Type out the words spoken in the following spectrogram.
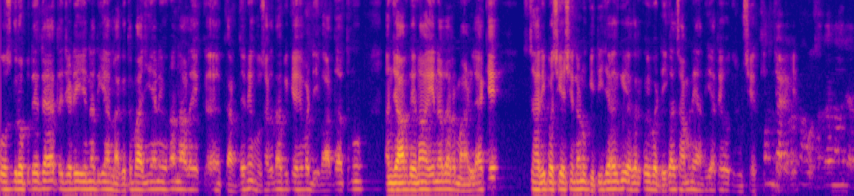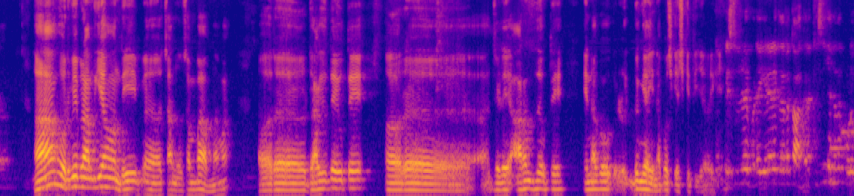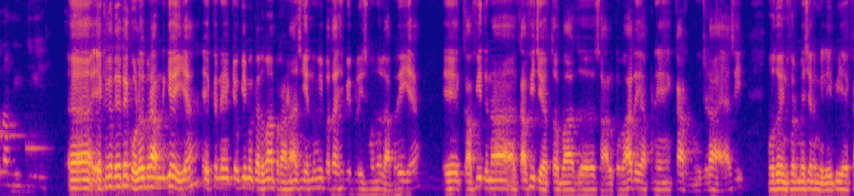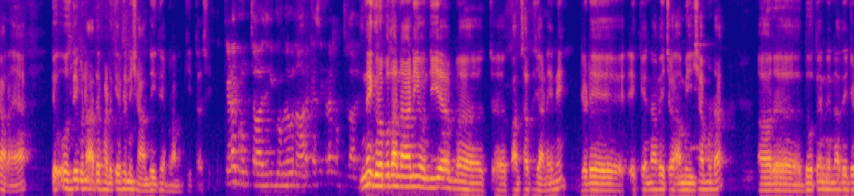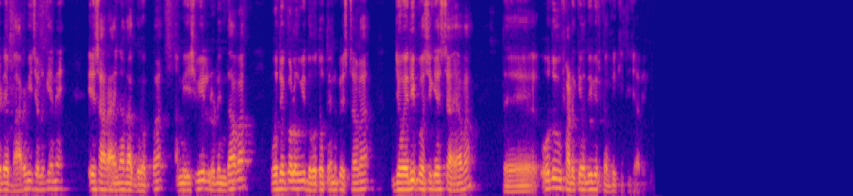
ਉਸ ਗਰੁੱਪ ਦੇ ਤਹਿਤ ਜਿਹੜੀ ਇਹਨਾਂ ਦੀਆਂ ਲਗਤਬਾਜ਼ੀਆਂ ਨੇ ਉਹਨਾਂ ਨਾਲ ਕਰਦੇ ਨੇ ਹੋ ਸਕਦਾ ਵੀ ਕਿਸੇ ਵੱਡੀ ਵਾਰਦਾਤ ਨੂੰ ਅੰਜਾਮ ਦੇਣਾ ਹੋਏ ਇਹਨਾਂ ਦਾ ਰਿਮਾਂਡ ਲੈ ਕੇ ਸਾਰੀ ਪੁੱਛਗਿੱਛ ਇਹਨਾਂ ਨੂੰ ਕੀਤੀ ਜਾਏਗੀ ਅਗਰ ਕੋਈ ਵੱਡੀ ਗੱਲ ਸਾਹਮਣੇ ਆਉਂਦੀ ਹੈ ਤੇ ਉਹ ਜ਼ਰੂਰ ਸ਼ੇਅਰ ਕੀਤੀ ਜਾਏਗੀ। ਹਾਂ ਹੋਰ ਵੀ ਬਰਾਮਦਗੀਆਂ ਹੋਣ ਦੀ ਸਾਨੂੰ ਸੰਭਾਵਨਾ ਵਾ। ਔਰ ਡਰੱਗਸ ਦੇ ਉੱਤੇ ਔਰ ਜਿਹੜੇ ਆਰਮਸ ਦੇ ਉੱਤੇ ਇਹਨਾਂ ਕੋ ਡੂੰਘਾਈ ਨਾਲ ਪੁੱਛਗਿੱਛ ਕੀਤੀ ਜਾਵੇਗੀ। ਪਿਸਟਲ ਜਿਹੜੇ ਫੜੇ ਗਏ ਨੇ ਕਿਤੇ ਲਗਾ ਕੇ ਰੱਖੇ ਸੀ ਜਿਹਨਾਂ ਦੇ ਕੋਲ ਬਰਾਮਦ ਕੀਤੀ ਗਈ ਇੱਕ ਦੇ ਤੇ ਕੋਲੋਂ ਬਰਾਮਦਗੀ ਹੋਈ ਆ। ਇੱਕ ਨੇ ਕਿਉਂਕਿ ਮੁਕੱਦਮਾ ਪੁਰਾਣਾ ਸੀ ਇਹਨੂੰ ਵੀ ਪਤਾ ਸੀ ਵੀ ਪੁਲਿਸ ਮੈਨੂੰ ਲੱਭ ਰਹੀ ਹੈ ਇਹ ਕਾਫੀ ਦਿਨਾਂ ਕਾਫੀ ਚਿਰ ਤੋਂ ਬਾਅਦ ਸਾਲ ਕੁ ਬਾਅਦ ਇਹ ਆਪਣੇ ਘਰ ਨੂੰ ਜਿਹੜਾ ਆਇਆ ਸੀ ਉਦੋਂ ਇਨਫੋਰਮੇਸ਼ਨ ਮਿਲੀ ਵੀ ਇਹ ਘਰ ਆਇਆ। ਤੇ ਉਸ ਦੀ ਬਣਾ ਤੇ ਫੜ ਕੇ ਫਿਰ ਨਿਸ਼ਾਨਦੇਹੀ ਤੇ ਬਰਾਮਦ ਕੀਤਾ ਸੀ। ਕਿਹੜਾ ਗਰੁੱਪ ਚਲਾ ਸੀ ਗਰੁੱਪ ਦਾ ਨਾਂ ਰੱਖਿਆ ਸੀ? ਕਿਹੜਾ ਗਰੁੱਪ ਚਲਾ ਰਿਹਾ ਸੀ? ਨਹੀਂ ਗਰੁੱਪ ਦਾ ਨਾਂ ਨਹੀਂ ਹੁੰਦੀ ਹੈ ਪੰਜ ਸੱਤ ਜਾਣੇ ਨੇ ਜਿਹੜੇ ਇੱਕ ਇਹਨਾਂ ਵਿੱਚ ਅਮੀਸ਼ ਆ ਮੁੰਡਾ ਔਰ ਦੋ ਤਿੰਨ ਇਹਨਾਂ ਦੇ ਜਿਹੜੇ ਬਾਹਰ ਵੀ ਚਲ ਗਏ ਨੇ ਇਹ ਸਾਰਾ ਇਹਨਾਂ ਦਾ ਗਰੁੱਪ ਆ। ਅਮੀਸ਼ ਵੀ ਲੋੜਿੰਦਾ ਵਾ ਉਹਦੇ ਕੋਲੋਂ ਵੀ ਦੋ ਤੋਂ ਤਿੰਨ ਪਿਸਟਲ ਆ ਜੋ ਇਹਦੀ ਪੁੱਛਗਿੱਛ 'ਚ ਆਇਆ ਵਾ ਤੇ ਉਹਨੂੰ ਫੜ ਕੇ ਉਹਦੀ ਵੀ ਰਿਕਵਰੀ ਕੀਤੀ ਜਾਵੇਗੀ।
